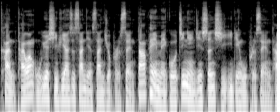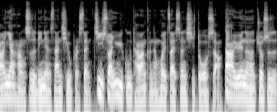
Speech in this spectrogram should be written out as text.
看，台湾五月 CPI 是三点三九 percent，搭配美国今年已经升息一点五 percent，台湾央行是零点三七五 percent，计算预估台湾可能会再升息多少，大约呢就是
